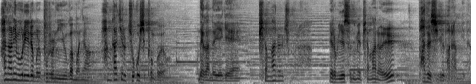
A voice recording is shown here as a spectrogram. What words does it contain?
하나님 우리 이름을 부르는 이유가 뭐냐? 한 가지를 주고 싶은 거요. 내가 너에게 평안을 주노라. 여러분 예수님의 평안을 받으시길 바랍니다.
